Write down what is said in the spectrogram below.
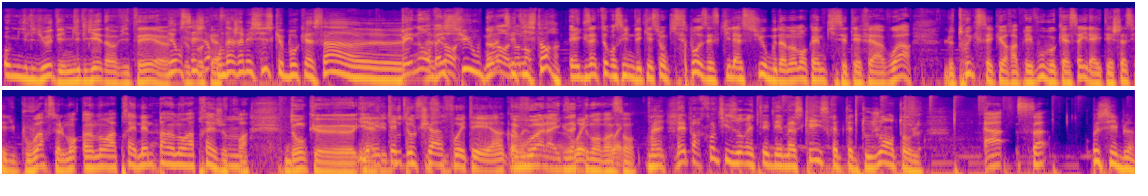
au milieu des milliers d'invités. euh, Mais on n'a jamais su ce que Bokassa euh, Mais non, avait bah non. su ou Non, pas non, de cette histoire. Exactement, c'est une des questions qui se pose. Est-ce qu'il a su au bout d'un moment quand même qu'il s'était fait avoir? Le truc, c'est que rappelez-vous, Bokassa, il a été chassé du pouvoir seulement un an après, même pas un an après, je crois. Donc, euh, Il, y avait avait peut-être d'autres d'autres chats à fouetter. Hein, quand même. Voilà, exactement, Oui, Vincent. Mais par contre, ils auraient été démasqués, ils seraient peut-être toujours en tôle. Ah, ça, Possible.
